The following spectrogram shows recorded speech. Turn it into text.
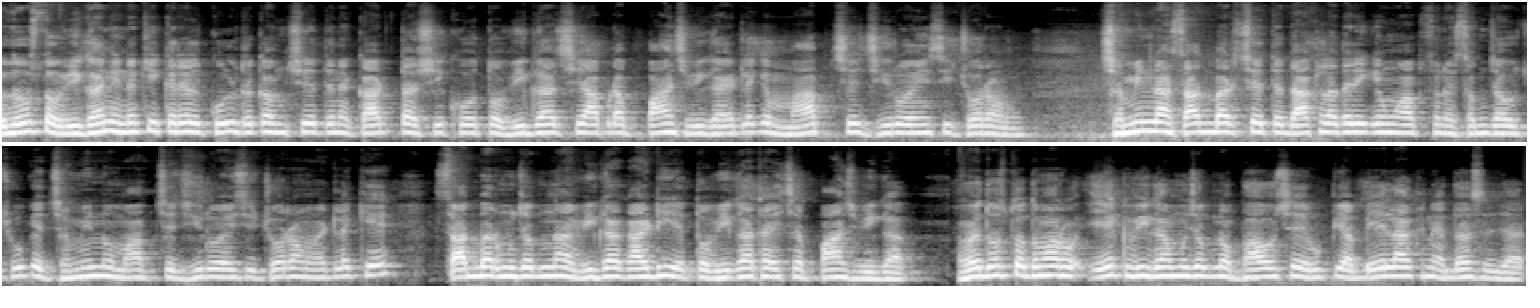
તો દોસ્તો, વીઘાની નક્કી કરેલ કુલ રકમ છે તેને કાઢતા શીખો. તો વીઘા છે આપણા પાંચ વીઘા, એટલે કે માપ છે જીરો એંસી ચોરાણું. જમીનના સાત બાર છે તે દાખલા તરીકે હું આપસોને સમજાવું છું કે જમીનનું માપ છે જીરો એંસી ચોરાણું, એટલે કે સાતબાર મુજબના વીઘા કાઢીએ તો વીઘા થાય છે પાંચ વીઘા. હવે દોસ્તો, તમારો એક વીઘા મુજબનો ભાવ છે રૂપિયા બે લાખ ને દસ હજાર.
